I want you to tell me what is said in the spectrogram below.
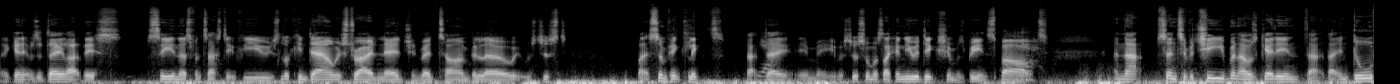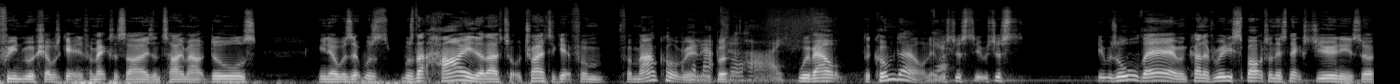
Again, it was a day like this, seeing those fantastic views, looking down with Striding Edge and Red Tarn below. It was just like something clicked that Yeah. day in me. It was just almost like a new addiction was being sparked. And that sense of achievement I was getting, that, that endorphin rush I was getting from exercise and time outdoors, you know, was it was was that high that I sort of tried to get from from alcohol a really, natural but high. without the come down. It Yeah. was just it was just it was all there and kind of really sparked on this next journey. So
